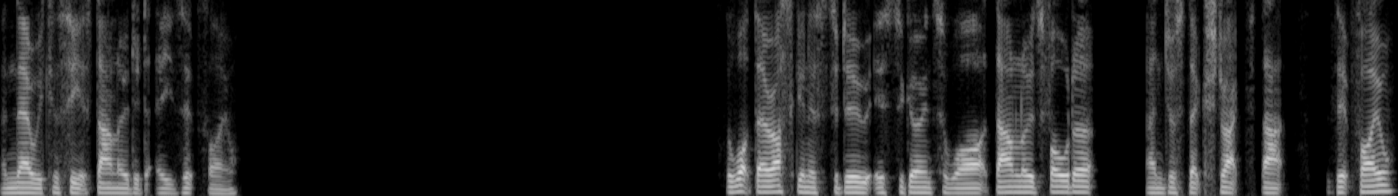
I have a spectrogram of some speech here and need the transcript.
And there we can see it's downloaded a zip file. So what they're asking us to do is to go into our downloads folder and just extract that zip file.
